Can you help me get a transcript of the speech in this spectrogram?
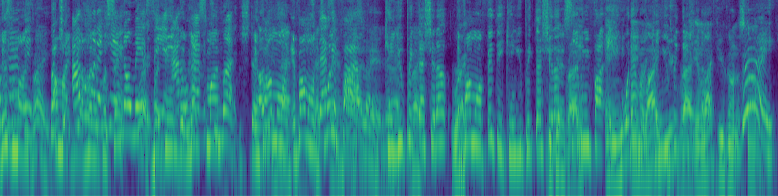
this month, right. I might be 100. percent no man right. But I don't the next month, much, if I'm on if I'm on 25, can you pick that shit up? If I'm on 50, can you pick that shit up? 75, 80, whatever. Can you pick that shit up? In life, you're gonna stumble. Right,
